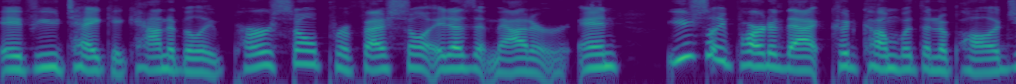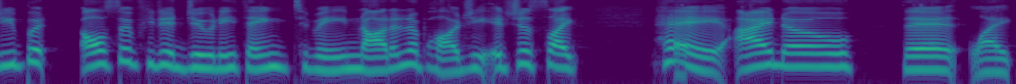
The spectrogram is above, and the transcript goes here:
if you take accountability, personal, professional, it doesn't matter. And usually part of that could come with an apology, but also if you didn't do anything to me, not an apology, it's just like, hey, I know that like,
